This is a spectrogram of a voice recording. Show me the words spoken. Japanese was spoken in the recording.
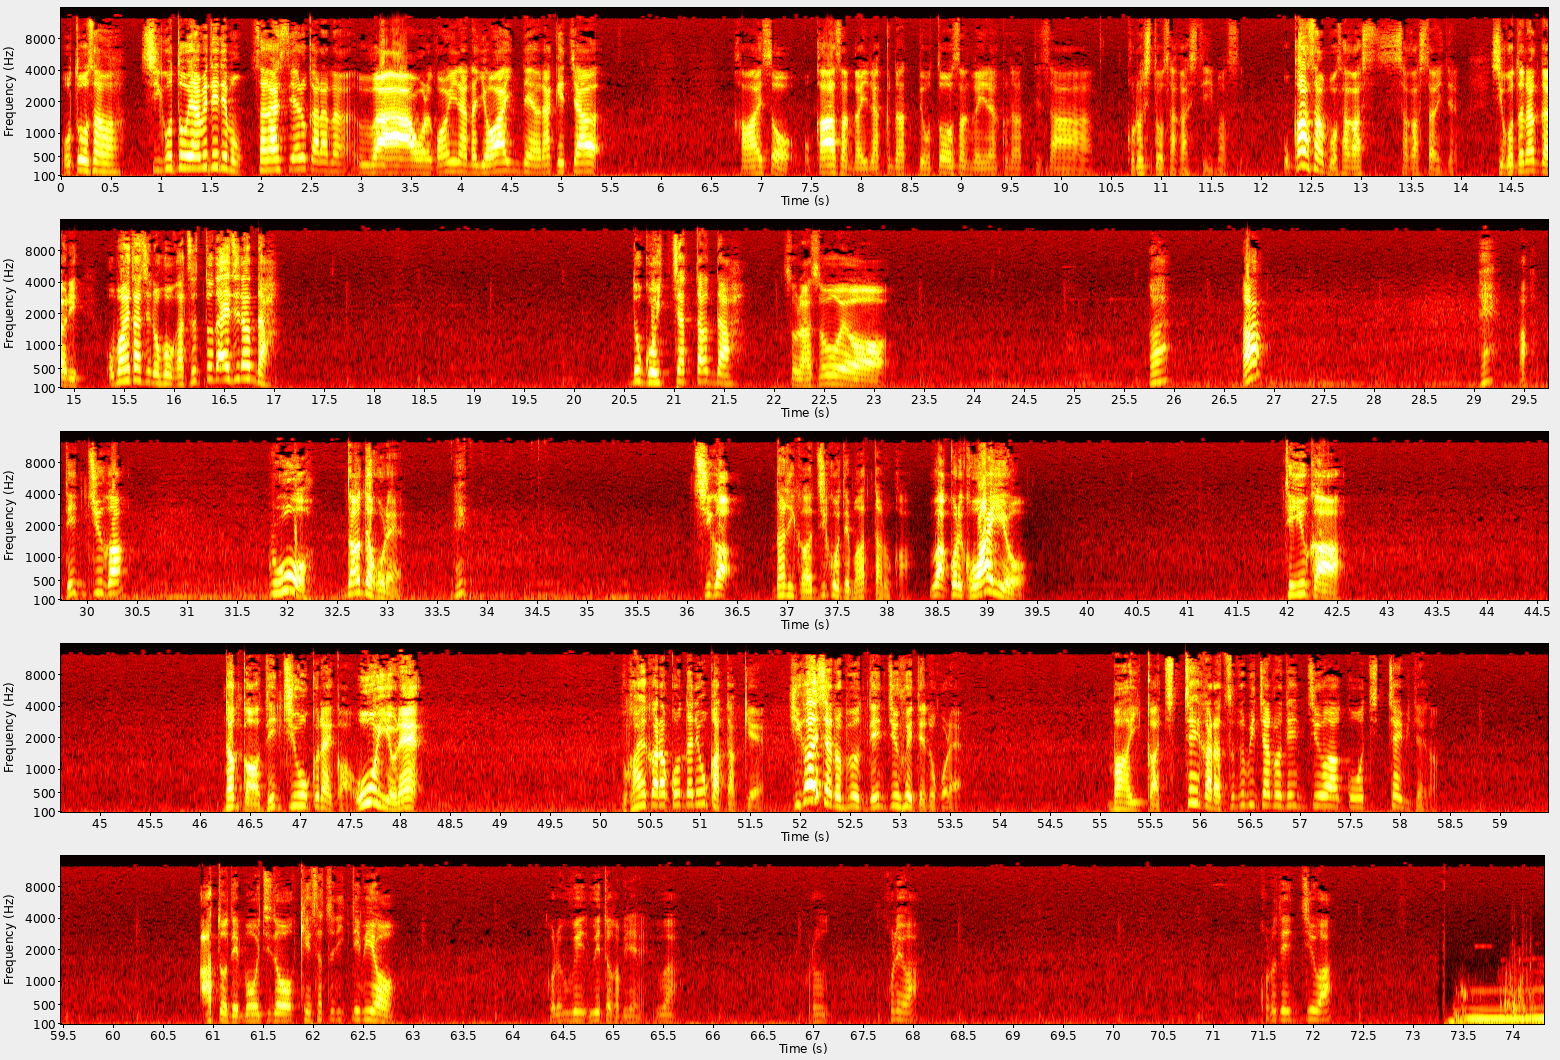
ーお父さんは仕事を辞めてでも探してやるからな。うわー、俺こういうの弱いんだよ、泣けちゃう。かわいそう。お母さんがいなくなって、お父さんがいなくなってさ、この人を探しています。お母さんも探し、探したらいいんだよ。仕事なんかより、お前たちの方がずっと大事なんだ。どこ行っちゃったんだ？そりゃそうよ。ああ？え？あ、電柱が？うおなんだこれ？え？血が、何か事故でもあったのか？うわ、これ怖いよ。っていうか、なんか電柱多くないか？多いよね。前からこんなに多かったっけ？被害者の分電柱増えてんのこれ。まあいいか。ちっちゃいからつぐみちゃんの電柱はこうちっちゃいみたいな。後でもう一度警察に行ってみよう。これ上、上とか見れない？うわ。これ、これは？この電柱は？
